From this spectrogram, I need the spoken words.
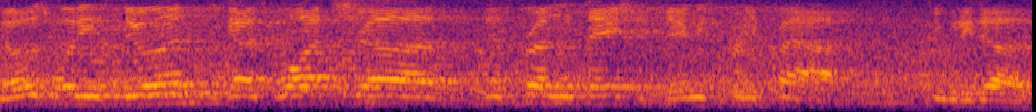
knows what he's doing. You guys watch uh, his presentation. Jamie's pretty fast. See what he does.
